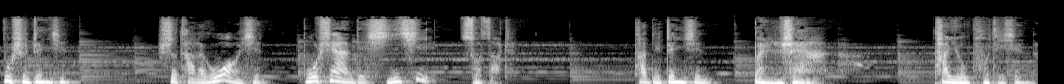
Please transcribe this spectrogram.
不是真心，是他那个妄心、不善的习气所造成。他的真心本善啊，他有菩提心的，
